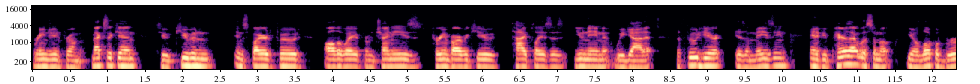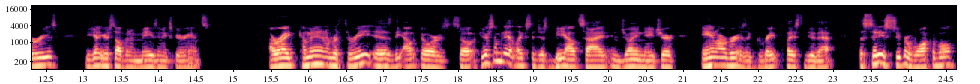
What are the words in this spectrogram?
ranging from Mexican to Cuban inspired food, all the way from Chinese, Korean barbecue, Thai places, you name it, we got it. The food here is amazing. And if you pair that with some you know local breweries, you get yourself an amazing experience. All right, coming in at number three is the outdoors. So if you're somebody that likes to just be outside, enjoying nature, Ann Arbor is a great place to do that. The city's super walkable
